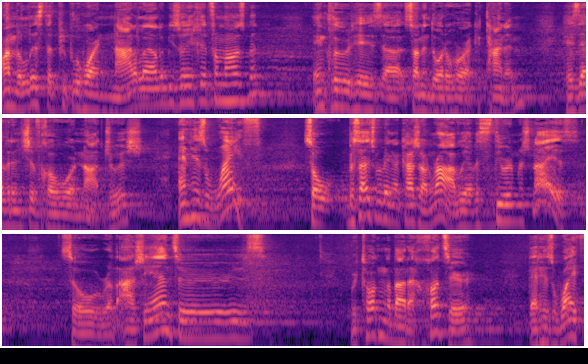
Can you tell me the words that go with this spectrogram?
on the list of people who are not allowed to be zoichet from the husband include his uh, son and daughter who are ketanim, his eved and shivcha who are not Jewish, and his wife. So besides for being a kasha on Rav, we have a stira in Mishnayos. So Rav Ashi answers, we're talking about a chotzer that his wife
